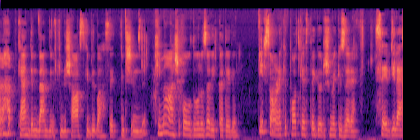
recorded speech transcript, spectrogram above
Kendimden bir üçüncü şahıs gibi bahsettim şimdi. Kime aşık olduğunuza dikkat edin. Bir sonraki podcast'te görüşmek üzere. Sevgiler.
